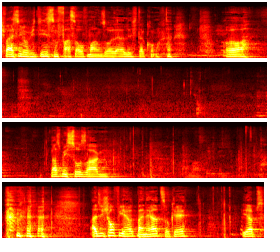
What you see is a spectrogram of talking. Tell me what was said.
Ich weiß nicht, ob ich diesen Fass aufmachen soll, ehrlich. Da kommt. Oh. Lass mich so sagen. also ich hoffe, ihr hört mein Herz, okay? Ihr habt,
